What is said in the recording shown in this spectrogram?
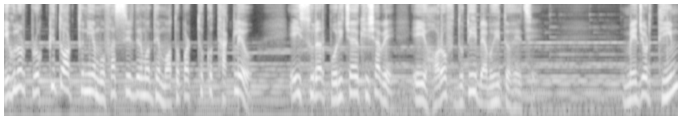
এগুলোর প্রকৃত অর্থ নিয়ে মুফাসসিরদের মধ্যে মতপার্থক্য থাকলেও এই সুরার পরিচয়ক হিসাবে এই হরফ দুটিই ব্যবহৃত হয়েছে। মেজর থিম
